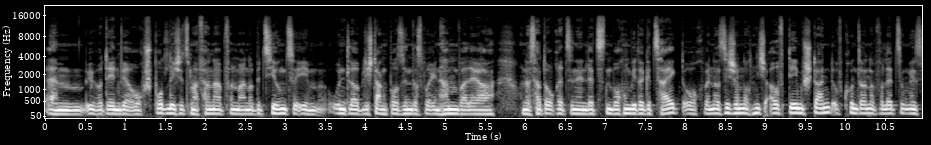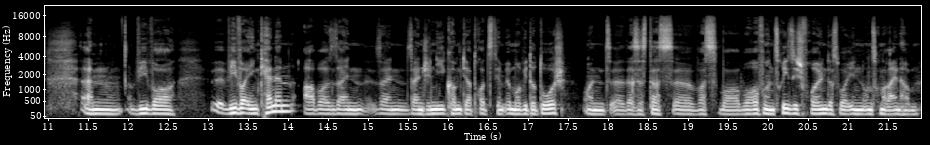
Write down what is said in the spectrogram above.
ähm, über den wir auch sportlich jetzt mal fernab von meiner Beziehung zu ihm unglaublich dankbar sind, dass wir ihn haben, weil er, und das hat er auch jetzt in den letzten Wochen wieder gezeigt, auch wenn er sicher noch nicht auf dem Stand aufgrund seiner Verletzung ist, ähm, wie wir wie wir ihn kennen, aber sein, sein, sein Genie kommt ja trotzdem immer wieder durch. Und äh, das ist das, äh, was wir, worauf wir uns riesig freuen, dass wir ihn in unseren Reihen haben.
